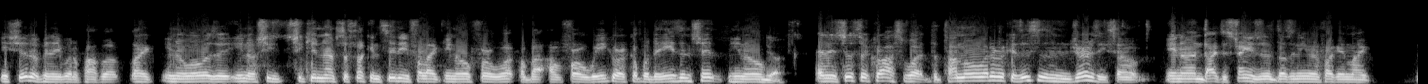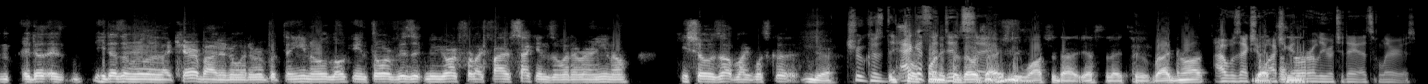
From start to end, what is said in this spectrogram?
he should have been able to pop up. Like, you know, what was it? You know, she she kidnaps the fucking city for like, you know, for what about uh, for a week or a couple days and shit. You know, yeah, and it's just across what the tunnel or whatever. Because this is in Jersey, so you know, and Doctor Strange doesn't even fucking like. It does. It, he doesn't really like care about it or whatever. But then you know, Loki and Thor visit New York for like five seconds or whatever, and you know, he shows up like, "What's good?" yeah. True, because It's so Agatha funny did because I was actually watching that yesterday too. Ragnarok I was actually watching it earlier today. That's hilarious.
